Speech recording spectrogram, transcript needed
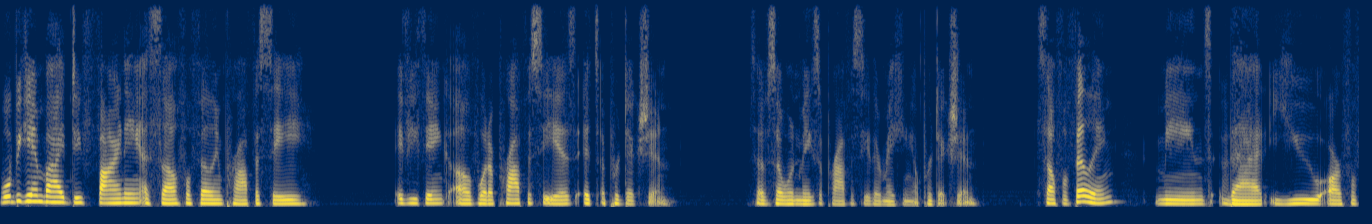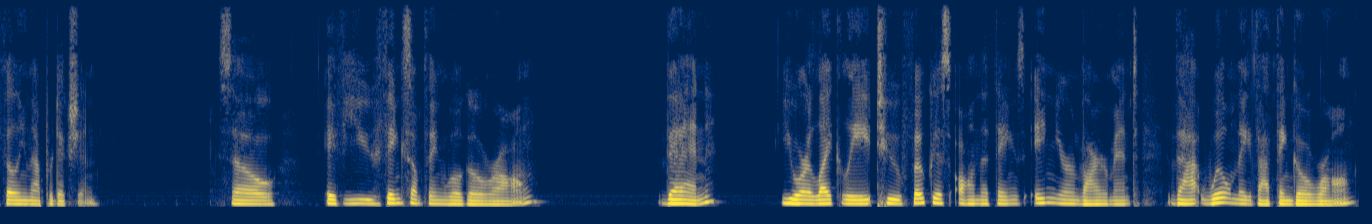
we'll begin by defining a self fulfilling prophecy if you think of what a prophecy is, it's a prediction. So if someone makes a prophecy, they're making a prediction. Self fulfilling means that you are fulfilling that prediction. So if you think something will go wrong, then you are likely to focus on the things in your environment that will make that thing go wrong.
